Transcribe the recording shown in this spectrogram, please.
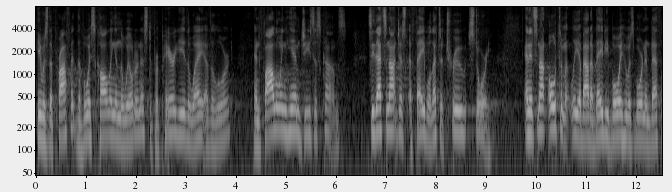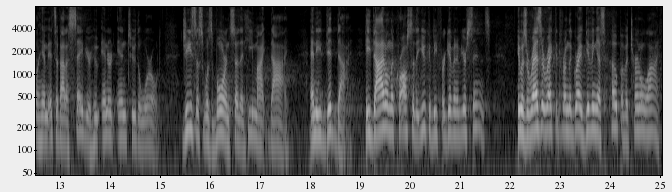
He was the prophet, the voice calling in the wilderness to prepare ye the way of the Lord and following him, Jesus comes. See, that's not just a fable, that's a true story. And it's not ultimately about a baby boy who was born in Bethlehem, it's about a Savior who entered into the world. Jesus was born so that he might die, and he did die. He died on the cross so that you could be forgiven of your sins. He was resurrected from the grave, giving us hope of eternal life,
